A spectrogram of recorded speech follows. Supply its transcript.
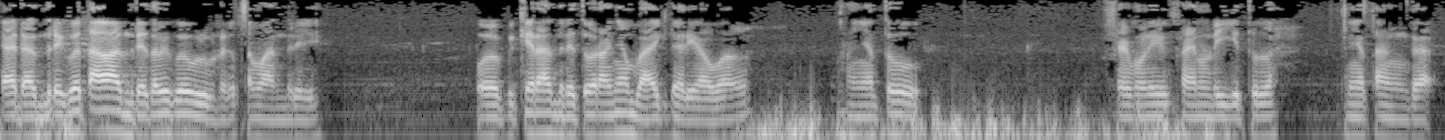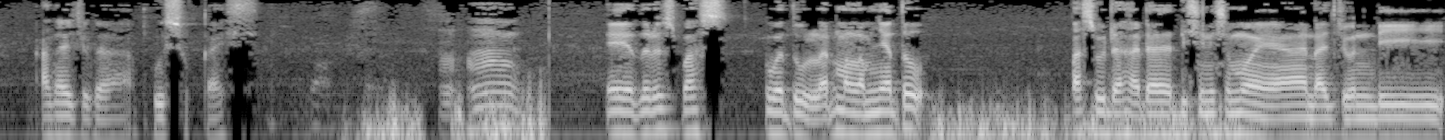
Ya ada Andre. Gue tahu Andre tapi gue belum deket sama Andre. Gue pikir Andre tuh orangnya baik dari awal. Orangnya tuh family friendly gitulah. Ternyata enggak. Ada juga busuk guys Mm-mm. eh terus pas kebetulan malamnya tuh pas sudah ada di sini semua ya. Ada Jundi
